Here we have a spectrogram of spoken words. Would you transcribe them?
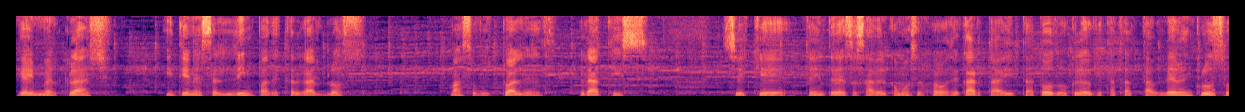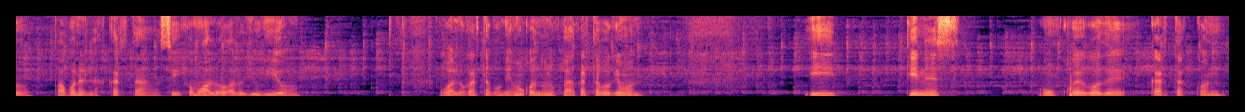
Gamer Clash y tienes el link para descargar los mazos virtuales gratis. Si es que te interesa saber cómo es el juego de cartas, ahí está todo. Creo que está hasta el tablero incluso para poner las cartas, así como a los a lo Yu-Gi-Oh! o a los cartas Pokémon cuando uno juega cartas Pokémon. Y tienes un juego de cartas con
